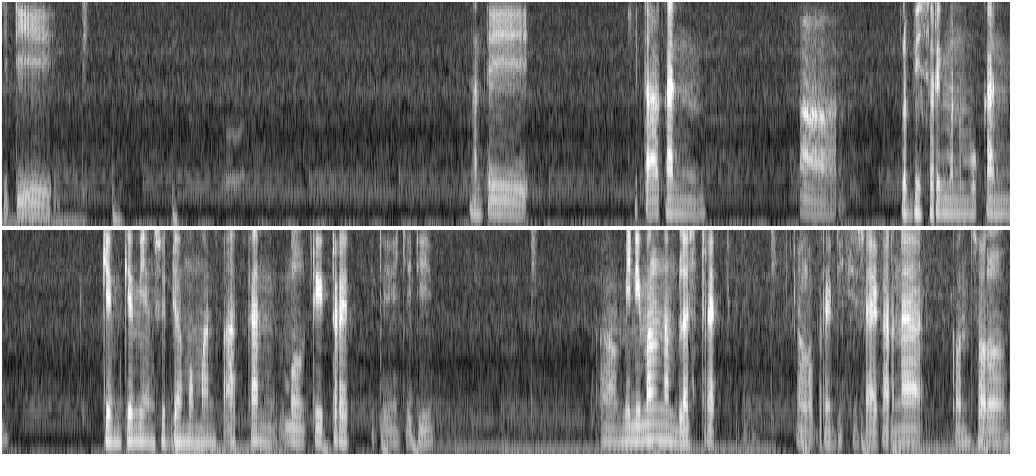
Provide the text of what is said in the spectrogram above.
Jadi nanti kita akan uh, lebih sering menemukan game-game yang sudah memanfaatkan multi thread gitu ya. Jadi uh, minimal 16 thread gitu. kalau prediksi saya. Karena konsol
